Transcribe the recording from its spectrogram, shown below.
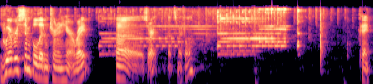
Whoever is simple, let him turn in here, right? Uh, sorry, that's my phone. Okay,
